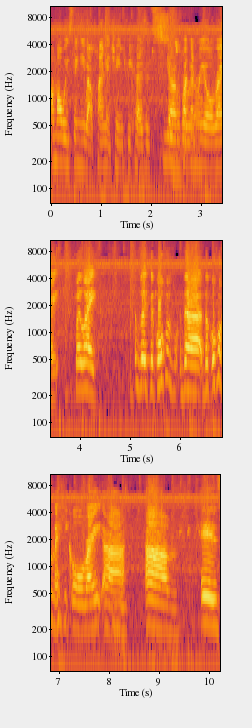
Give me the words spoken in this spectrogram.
I'm always thinking about climate change because it's Yeah, super fucking real. real. right? But like like the Gulf of the the Gulf of Mexico, right? Uh um is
